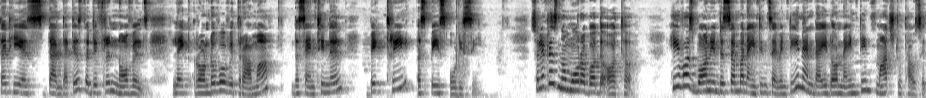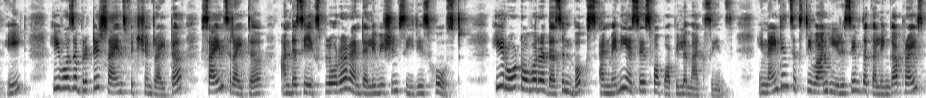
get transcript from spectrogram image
that he has done that is the different novels like Rendezvous with Rama, The Sentinel, Big 3, A Space Odyssey. So let us know more about the author. He was born in December 1917 and died on 19th March 2008. He was a British science fiction writer, science writer, undersea explorer, and television series host. He wrote over a dozen books and many essays for popular magazines. In 1961, he received the Kalinga Prize,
